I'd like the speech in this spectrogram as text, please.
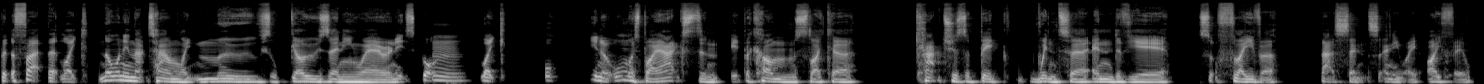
but the fact that like no one in that town like moves or goes anywhere and it's got Mm. like you know almost by accident it becomes like a captures a big winter end of year sort of flavor that sense anyway i feel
